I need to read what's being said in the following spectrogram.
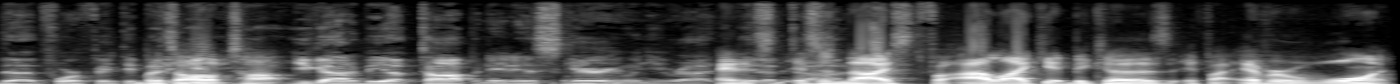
the 450, But it's all you- up top. You got to be up top, and it is scary when you ride. and it's it's a nice. For, I like it because if I ever want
